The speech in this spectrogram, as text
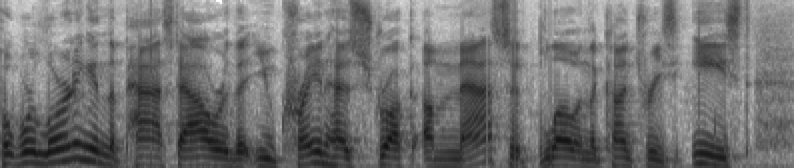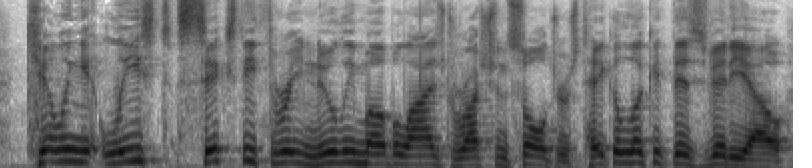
But we're learning in the past hour that Ukraine has struck a massive blow in the country's east killing at least 63 newly mobilized Russian soldiers. Take a look at this video.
